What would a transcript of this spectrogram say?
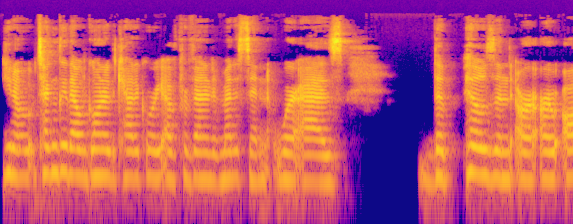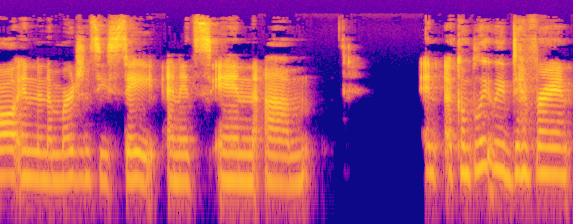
you know technically that would go under the category of preventative medicine, whereas the pills and are, are all in an emergency state and it's in um in a completely different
